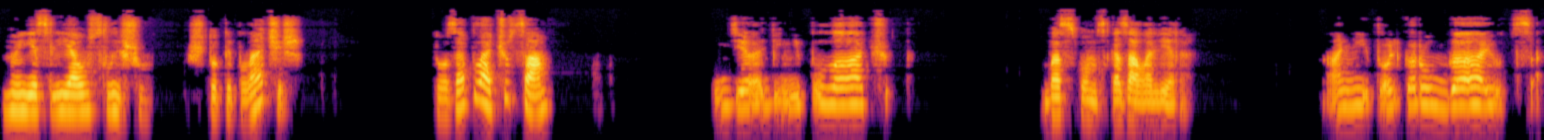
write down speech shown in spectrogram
Но если я услышу, что ты плачешь, то заплачу сам. Дяди не плачут, — боском сказала Лера. Они только ругаются.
